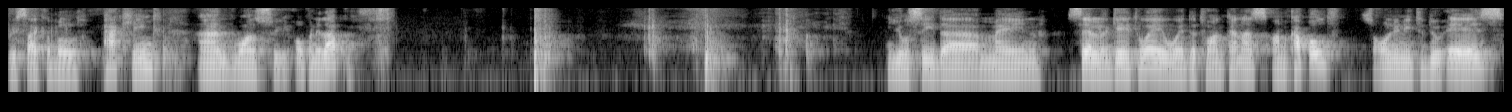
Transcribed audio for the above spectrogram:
recyclable packing. And once we open it up you'll see the main cellular gateway with the two antennas uncoupled. So all you need to do is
